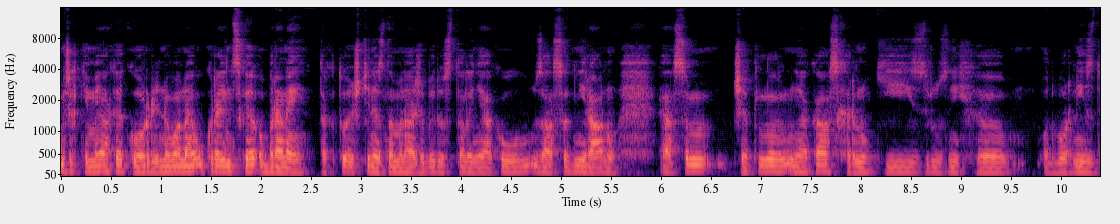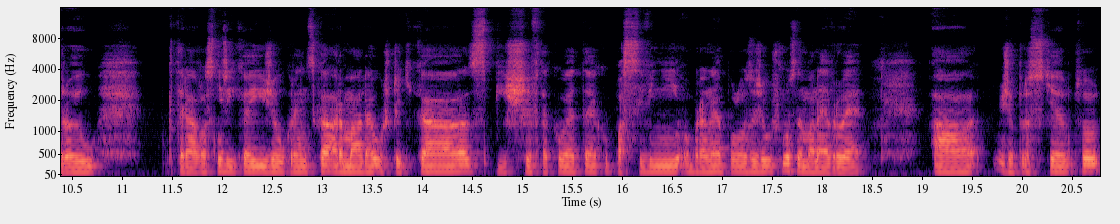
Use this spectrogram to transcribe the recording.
řekněme, nějaké koordinované ukrajinské obrany, tak to ještě neznamená, že by dostali nějakou zásadní ránu. Já jsem četl nějaká schrnutí z různých eh, odborných zdrojů, která vlastně říkají, že ukrajinská armáda už teďka spíše v takové té jako pasivní obrané poloze, že už moc nemanévruje a že prostě to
